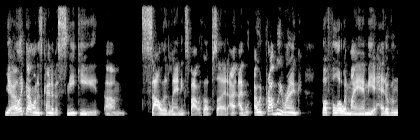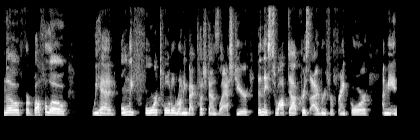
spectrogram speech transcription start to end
Yeah, I like that one as kind of a sneaky um, solid landing spot with upside. I, I, I would probably rank Buffalo and Miami ahead of them, though. For Buffalo, we had only four total running back touchdowns last year. Then they swapped out Chris Ivory for Frank Gore. I mean,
